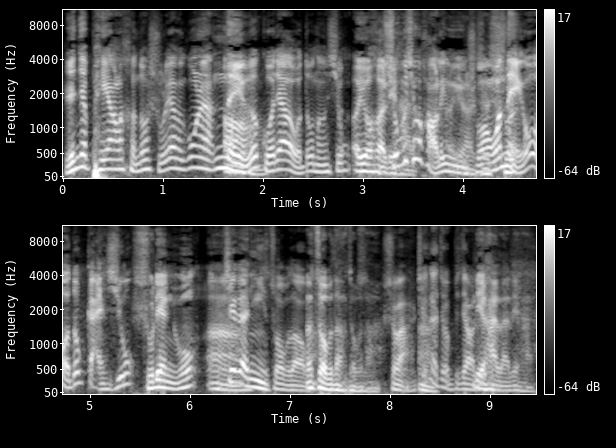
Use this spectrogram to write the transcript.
人家培养了很多熟练的工人，哪个国家的我都能修。哎呦呵，修不修好另一说，我哪个我都敢修。熟练工啊，这个你做不到吧？做不到，做不到，是吧？这个就比较厉害害。了，厉害了。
